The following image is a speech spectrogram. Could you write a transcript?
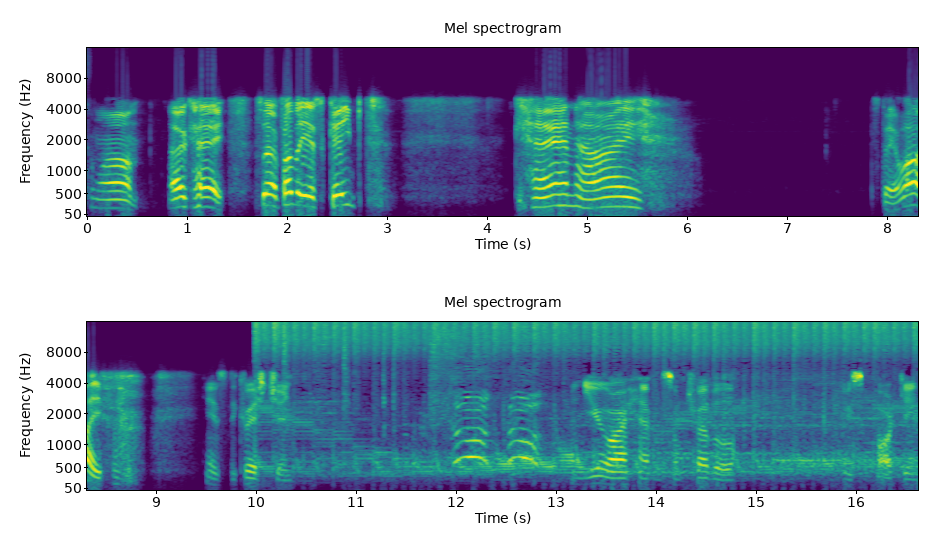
Come on. Okay, so I finally escaped. Can I stay alive? It's the question. come on, come on! And you are having some trouble with parking.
